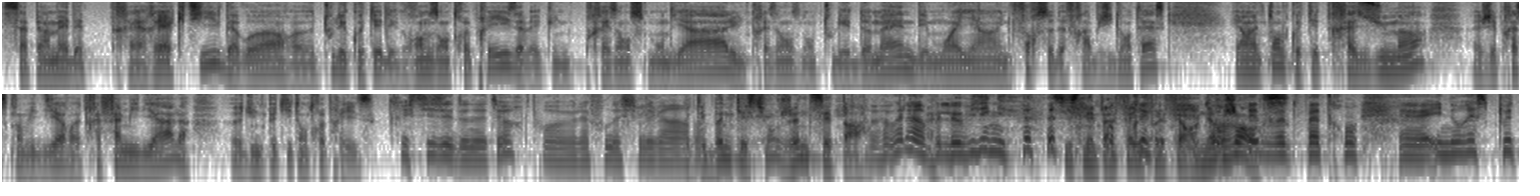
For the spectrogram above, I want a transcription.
Ça permet d'être très réactif, d'avoir tous les côtés des grandes entreprises avec une présence mondiale, une présence dans tous les domaines, des moyens, une force de frappe gigantesque et en même temps le côté très humain, euh, j'ai presque envie de dire très familial euh, d'une petite entreprise. Christie's est donateur pour euh, la Fondation des Bernardins C'était bonne question, je ne sais pas. Ah bah voilà, un peu de lobbying. si ce n'est pas fait, il faut le faire en urgence. de votre patron. il nous reste peu de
